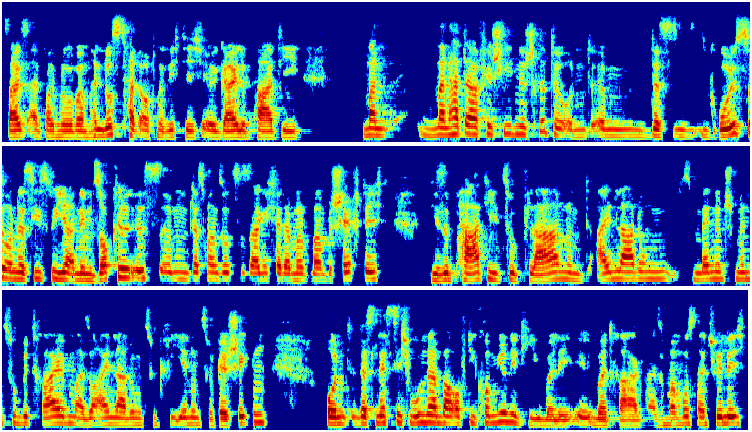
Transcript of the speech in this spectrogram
sei es einfach nur, weil man Lust hat auf eine richtig äh, geile Party. Man man hat da verschiedene Schritte und ähm, das Größte, und das siehst du hier an dem Sockel, ist, ähm, dass man sozusagen, ich ja damit mal beschäftigt, diese Party zu planen und Einladungsmanagement zu betreiben, also Einladungen zu kreieren und zu verschicken. Und das lässt sich wunderbar auf die Community übertragen. Also man muss natürlich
